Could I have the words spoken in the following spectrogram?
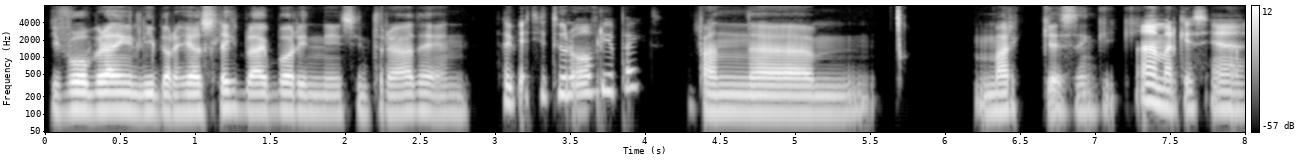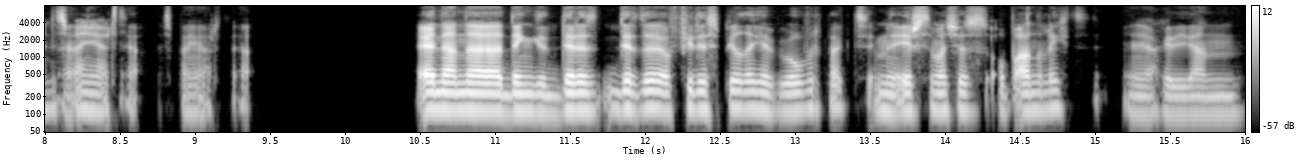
die voorbereiding liep daar heel slecht blijkbaar in, in Sint-Truiden. En Heb die toen overgepakt? van Marquez, denk ik. Ah, Marques, ja, de Spanjaard. Ja, Spanjaard, ja. En dan eh, denk ik de derde, derde of vierde speeldag heb ik overgepakt. En mijn eerste match was op Anderlecht. En ja, je die dan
